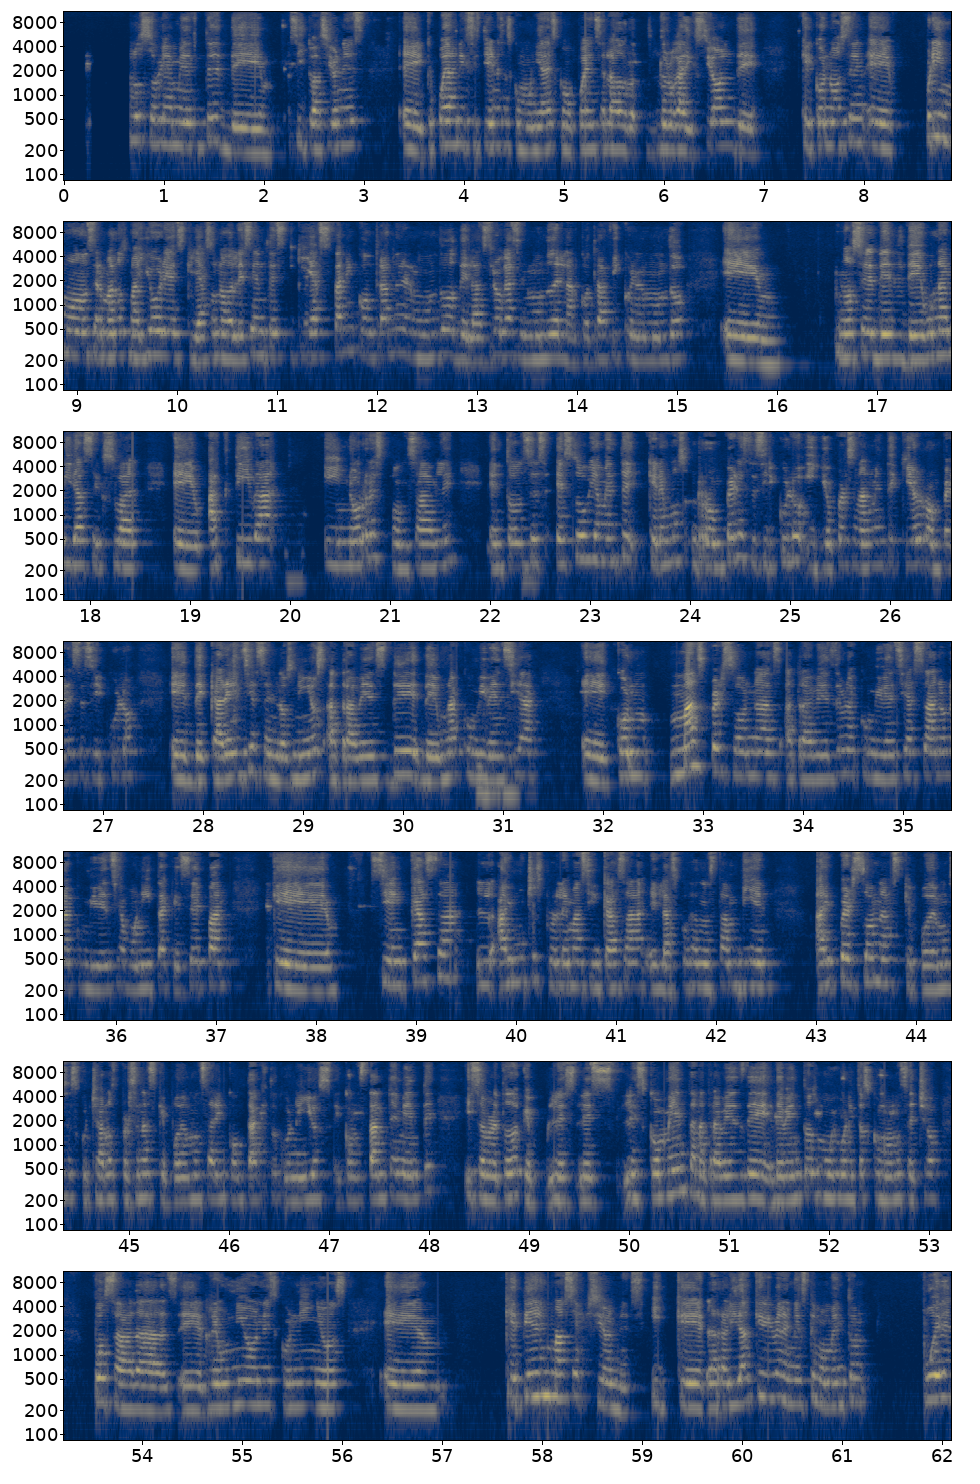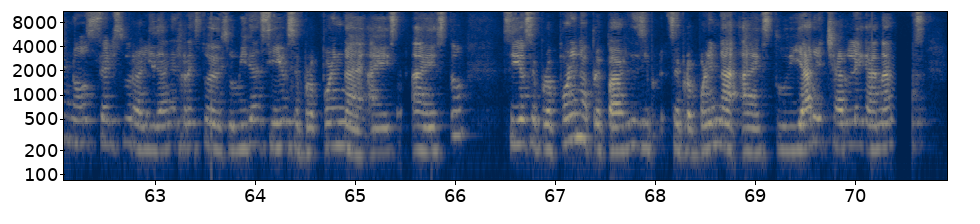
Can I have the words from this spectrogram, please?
obviamente de situaciones que puedan existir en esas comunidades como pueden ser la drogadicción, de que conocen primos, hermanos mayores que ya son adolescentes y que ya se están encontrando en el mundo de las drogas, en el mundo del narcotráfico, en el mundo, eh, no sé, de, una vida sexual eh, activa y no responsable. Entonces, esto obviamente queremos romper este círculo y yo personalmente quiero romper este círculo eh, de carencias en los niños a través de, una convivencia con más personas, a través de una convivencia sana, una convivencia bonita, que sepan que si en casa hay muchos problemas, si en casa eh, las cosas no están bien, hay personas que podemos escucharlos, personas que podemos estar en contacto con ellos eh, constantemente y sobre todo que les, les, les comentan a través de, eventos muy bonitos como hemos hecho posadas, eh, reuniones con niños, que tienen más opciones y que la realidad que viven en este momento puede no ser su realidad el resto de su vida si ellos se proponen a, a esto si ellos se proponen a prepararse, si se proponen a, estudiar, echarle ganas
